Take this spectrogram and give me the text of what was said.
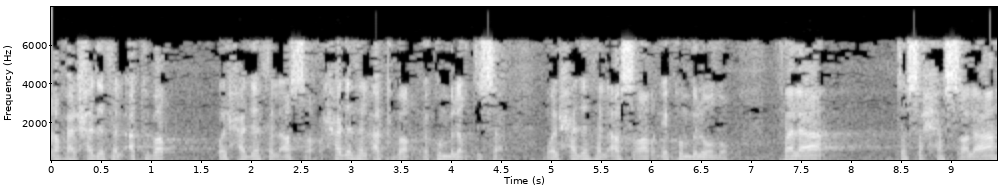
رفع الحدث الأكبر والحدث الأصغر. الحدث الأكبر يكون بالاغتسال والحدث الأصغر يكون بالوضوء. فلا تصح الصلاة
